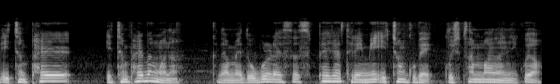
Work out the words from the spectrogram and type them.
2,800, 2,800만원, 그 다음에 노블레스 스페셜 트림이 2,993만원이고요.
